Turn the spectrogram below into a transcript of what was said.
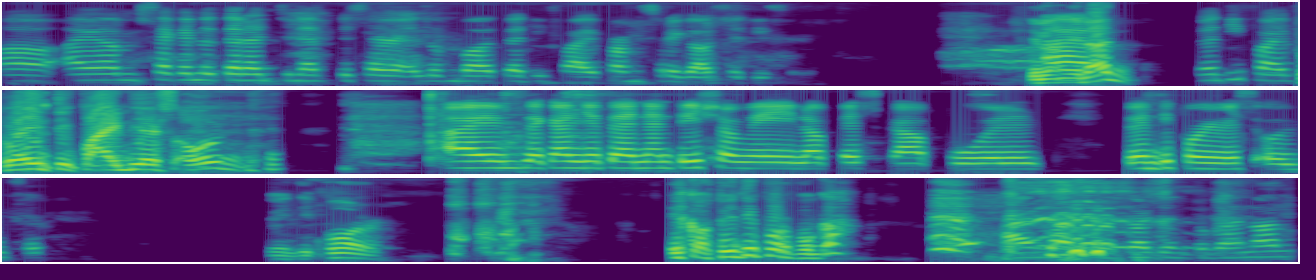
Uh, I am Second Lieutenant Jeanette Becerra Elumba, 25 from Surigao City. sir. Ilang Ah. edad? 25. 25 years old. I'm Second Lieutenant Tricia May Lopez Capul, 24 years old, sir. 24. Ikaw 24 po ka? I'm Master Sergeant Tuganan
